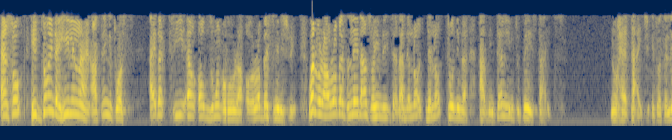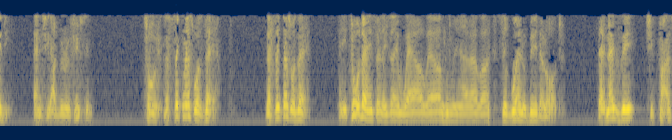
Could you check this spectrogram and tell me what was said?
And so he joined the healing line. I think it was either T.L. Osborn or, or Roberts ministry. When Oral Roberts laid hands on him, he said that the Lord, the Lord told him that I've been telling him to pay his tithes. No, her tithes. It was a lady. And she had been refusing. So the sickness was there. The sickness was there. And he told her, he said, he said, well, well, well, said, go and obey the Lord. The next day, she passed,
